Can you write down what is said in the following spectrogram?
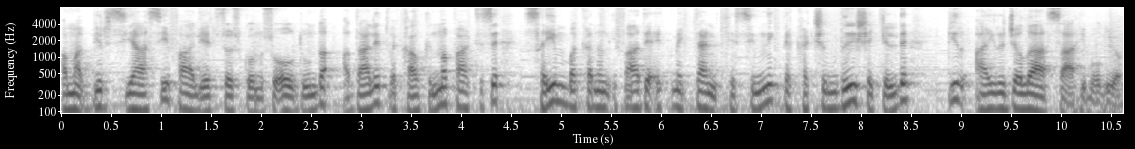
ama bir siyasi faaliyet söz konusu olduğunda Adalet ve Kalkınma Partisi Sayın Bakan'ın ifade etmekten kesinlikle kaçındığı şekilde bir ayrıcalığa sahip oluyor.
